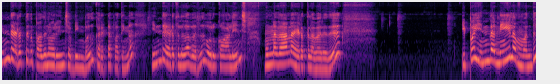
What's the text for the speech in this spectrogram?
இந்த இடத்துக்கு பதினோரு இன்ச் அப்படிங்கும்போது கரெக்டாக பார்த்திங்கன்னா இந்த இடத்துல தான் வருது. ஒரு கால் இன்ச் முன்னதான இடத்துல வருது. இப்போ இந்த நீளம் வந்து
